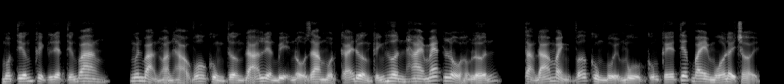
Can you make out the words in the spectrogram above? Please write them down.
Một tiếng kịch liệt tiếng vang, nguyên bản hoàn hảo vô cùng tường đá liền bị nổ ra một cái đường kính hơn hai mét lỗ hổng lớn, tảng đá mảnh vỡ cùng bụi mù cũng kế tiếp bay múa đầy trời.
